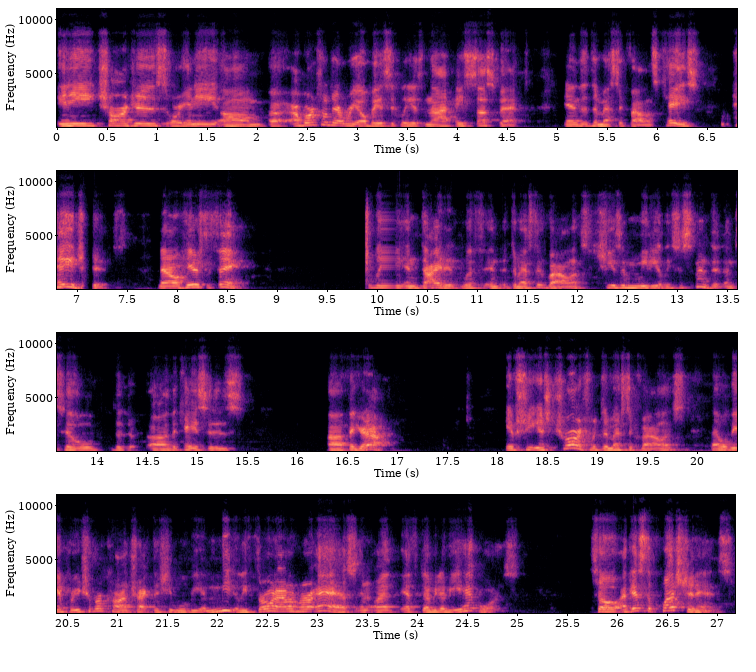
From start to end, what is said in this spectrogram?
any charges or any. Um, uh, Alberto Del Rio basically is not a suspect in the domestic violence case. Paige is. Now, here's the thing actually indicted with in domestic violence, she is immediately suspended until the uh, the case is uh, figured out. If she is charged with domestic violence, that will be a breach of her contract, and she will be immediately thrown out of her ass in, at, at WWE headquarters. So I guess the question is,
